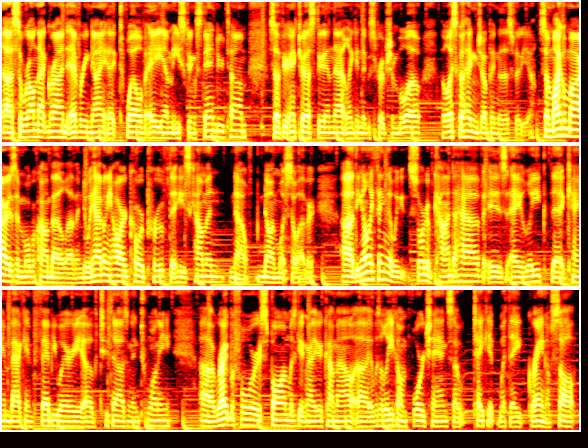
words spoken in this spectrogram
Uh, so we're on that grind every night at 12 a.m. Eastern Standard Time. So if you're interested in that, link in the description below. But let's go ahead and jump into this video. So Michael Myers in Mortal Kombat 11. Do we have any hardcore proof that he's coming? No, none whatsoever. Uh, the only thing that we sort of kind of have is a leak that came back in February of 2020, uh, right before Spawn was getting ready to come out. Uh, it was a leak on 4chan, so take it with a grain of salt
